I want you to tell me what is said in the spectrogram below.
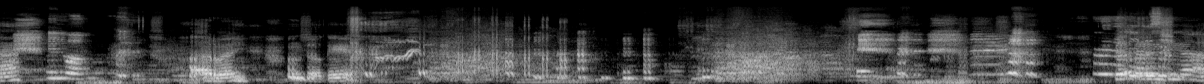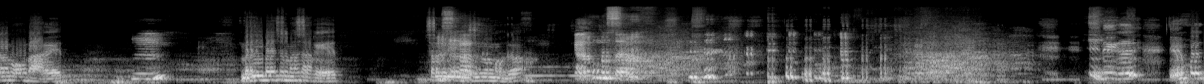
Ha? Ano? Aray, ang sakit. pero pero siya, alam mo kung bakit? Hmm? Maliban sa masakit, sa Masarap. ng umaga. Kala ko masarap. Hindi ko, yung pag,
